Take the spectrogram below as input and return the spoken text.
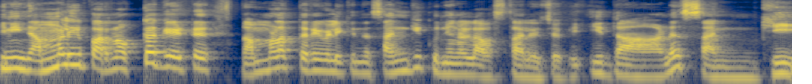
ഇനി നമ്മൾ ഈ പറഞ്ഞൊക്കെ കേട്ട് നമ്മളെ തെറി വിളിക്കുന്ന സംഘി കുഞ്ഞുങ്ങളുടെ അവസ്ഥ ആലോചിച്ച് നോക്കി. ഇതാണ് സംഘി.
